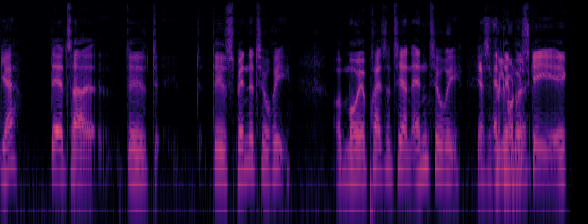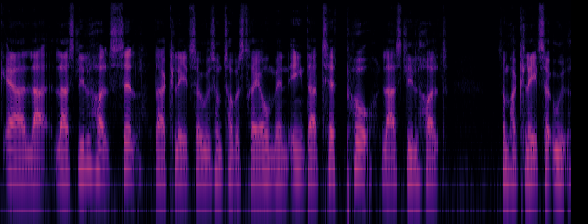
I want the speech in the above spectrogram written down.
Ja, det er altså... Det, det, det er en spændende teori. Og må jeg præsentere en anden teori? Ja, At det må måske ikke er La- Lars Lilleholdt selv, der har klædt sig ud som Thomas Treve, men en, der er tæt på Lars Lilleholdt, som har klædt sig ud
